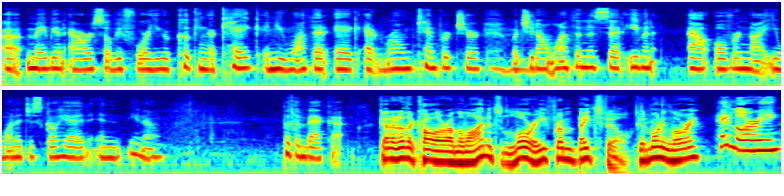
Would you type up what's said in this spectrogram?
uh, maybe an hour or so before you're cooking a cake and you want that egg at room temperature, but you don't want them to set even out overnight. You want to just go ahead and you know put them back up. Got another caller on the line. It's Lori from Batesville. Good morning, Lori. Hey, Lori.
